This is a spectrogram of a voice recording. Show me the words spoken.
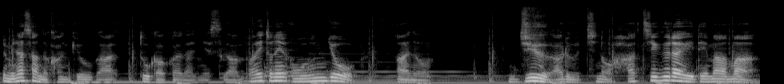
皆さんの環境がどうかわからないんですが、割とね、音量、あの、10あるうちの8ぐらいで、まあま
